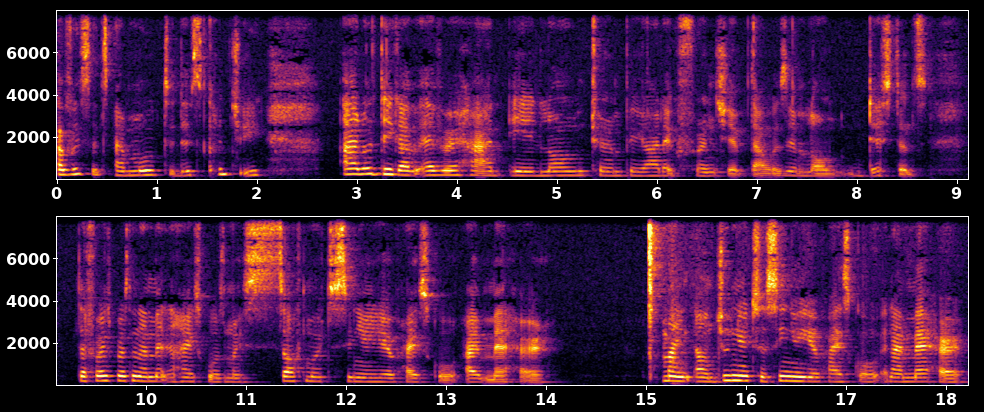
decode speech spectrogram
ever since I moved to this country, I don't think I've ever had a long term periodic friendship that was in long distance. The first person I met in high school was my sophomore to senior year of high school. I met her my um, junior to senior year of high school, and I met her,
